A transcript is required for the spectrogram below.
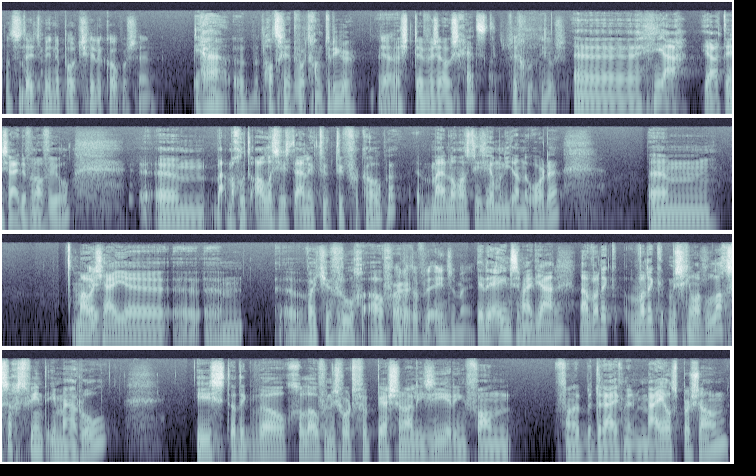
Want steeds minder potentiële kopers zijn ja, plat gezegd, het wordt gewoon te duur. Ja. Als je het even zo schetst. Dat is op zich goed nieuws. Uh, ja, ja, tenzij je er vanaf wil. Um, maar, maar, goed, alles is uiteindelijk natuurlijk te verkopen. Maar nogmaals, het is helemaal niet aan de orde. Um, maar als jij... Uh, um, uh, wat je vroeg over... het over de eenzaamheid. Ja, de eenzaamheid, ja. ja. Nou, wat ik, wat ik misschien wat lastigst vind in mijn rol... is dat ik wel geloof in een soort verpersonalisering van, van het bedrijf met mij als persoon.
